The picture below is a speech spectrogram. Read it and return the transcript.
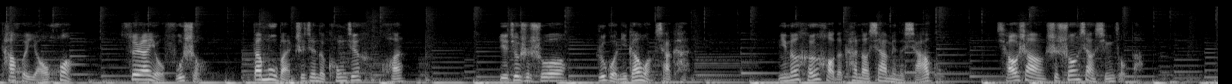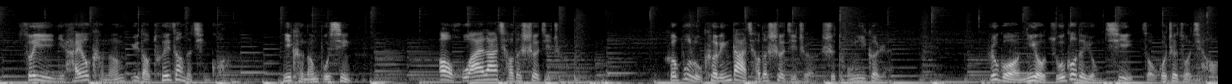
它会摇晃。虽然有扶手，但木板之间的空间很宽。也就是说，如果你敢往下看，你能很好的看到下面的峡谷。桥上是双向行走的，所以你还有可能遇到推葬的情况。你可能不信。奥胡埃拉桥的设计者和布鲁克林大桥的设计者是同一个人。如果你有足够的勇气走过这座桥，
